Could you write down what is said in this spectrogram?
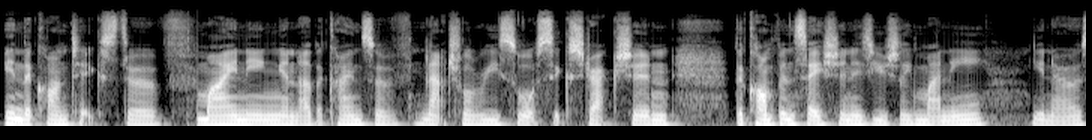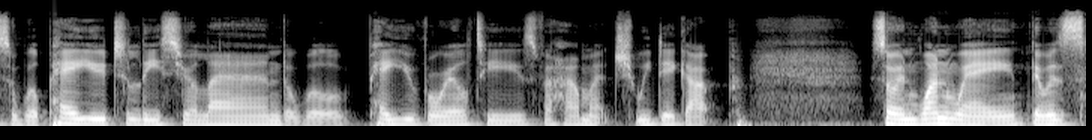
in the context of mining and other kinds of natural resource extraction, the compensation is usually money. You know, so we'll pay you to lease your land or we'll pay you royalties for how much we dig up. So, in one way, there was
